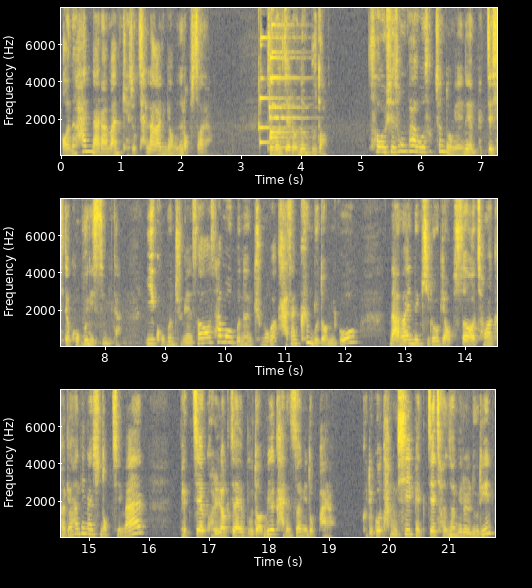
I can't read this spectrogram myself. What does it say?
어느 한 나라만 계속 잘 나가는 경우는 없어요. 두 번째로는 무덤. 서울시 송파구 석촌동에는 백제시대 고분이 있습니다. 이 고분 중에서 3호분은 규모가 가장 큰 무덤이고 남아있는 기록이 없어 정확하게 확인할 수는 없지만 백제 권력자의 무덤일 가능성이 높아요. 그리고 당시 백제 전성기를 누린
